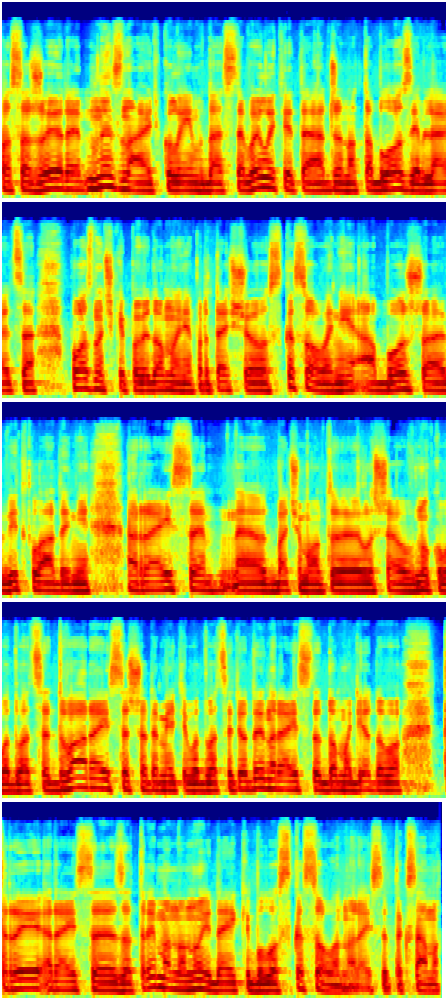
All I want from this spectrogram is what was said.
пасажири не знають, коли їм вдасться вилетіти, адже на табло з'являються позначки повідомлення про те, що скасовані або ж відкладені рейси. Е, Бачимо, от е, лише у Внуково 22 рейси, Шереметьєво 21 рейс, Домодєдово 3 рейси затримано. Ну і деякі було скасовано рейси так само.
